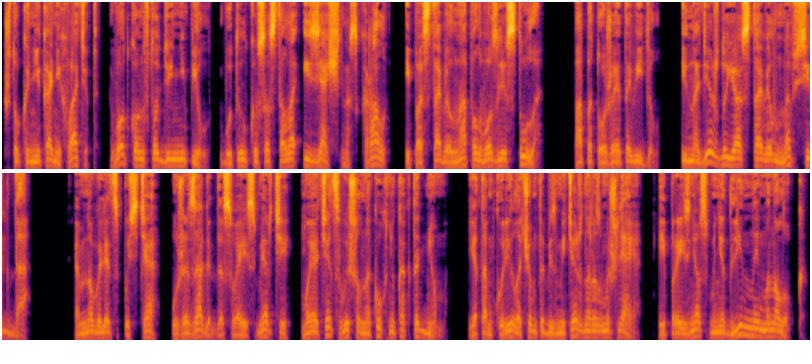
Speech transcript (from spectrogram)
что коньяка не хватит, водку он в тот день не пил, бутылку со стола изящно скрал и поставил на пол возле стула. Папа тоже это видел. И надежду я оставил навсегда. А много лет спустя, уже за год до своей смерти, мой отец вышел на кухню как-то днем. Я там курил, о чем-то безмятежно размышляя, и произнес мне длинный монолог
